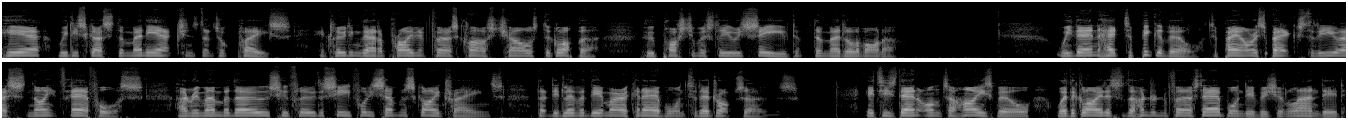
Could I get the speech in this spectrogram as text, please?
Here we discuss the many actions that took place, including that of Private First Class Charles DeGlopper, who posthumously received the Medal of Honor. We then head to Picauville to pay our respects to the US 9th Air Force and remember those who flew the C 47 Skytrains that delivered the American airborne to their drop zones. It is then on to Hiesville, where the gliders of the 101st Airborne Division landed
